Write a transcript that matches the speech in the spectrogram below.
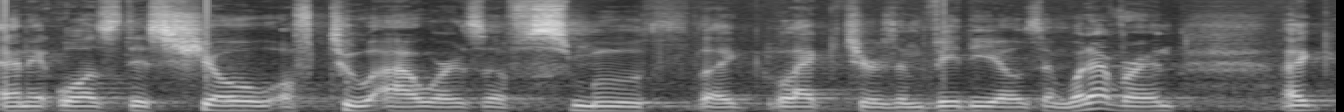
and it was this show of two hours of smooth like lectures and videos and whatever. And like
